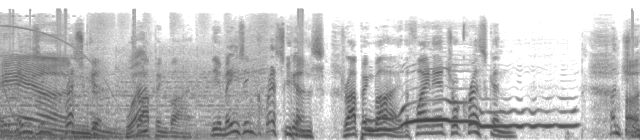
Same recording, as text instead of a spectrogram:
The amazing And- Kreskin What? dropping by. The amazing Kreskin Yes. dropping by. The financial Kreskin. Uh,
